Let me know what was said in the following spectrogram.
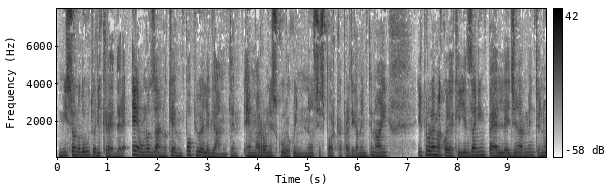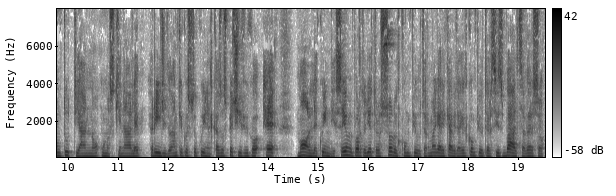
mi sono dovuto ricredere. È uno zaino che è un po' più elegante, è un marrone scuro, quindi non si sporca praticamente mai il problema qual è? Che gli zaini in pelle generalmente non tutti hanno uno schienale rigido, anche questo qui nel caso specifico è molle, quindi se io mi porto dietro solo il computer, magari capita che il computer si sbalza verso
